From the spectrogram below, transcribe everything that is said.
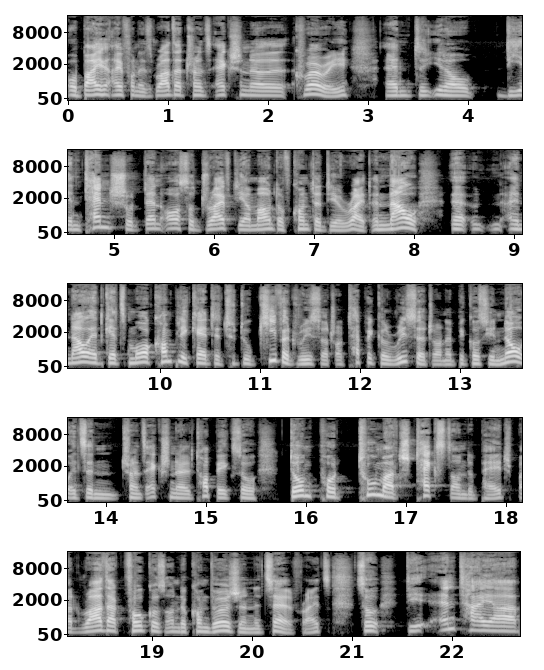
or buy iPhone is rather transactional query, and you know the intent should then also drive the amount of content you write. And now, uh, and now it gets more complicated to do keyword research or topical research on it because you know it's a transactional topic. So don't put too much text on the page, but rather focus on the conversion itself, right? So the entire,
